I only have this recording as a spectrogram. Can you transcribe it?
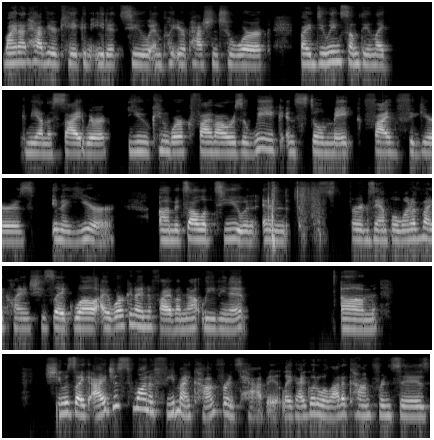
why not have your cake and eat it too and put your passion to work by doing something like me on the side where you can work five hours a week and still make five figures in a year. Um, it's all up to you. And, and for example, one of my clients, she's like, well, I work a nine to five, I'm not leaving it. Um, she was like, I just want to feed my conference habit. Like I go to a lot of conferences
